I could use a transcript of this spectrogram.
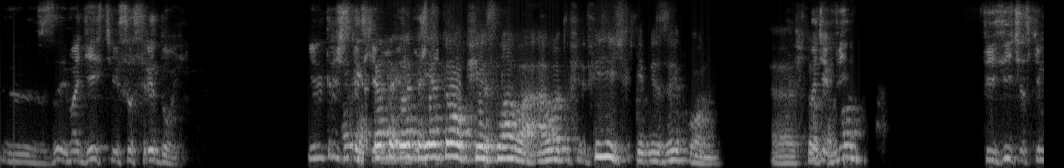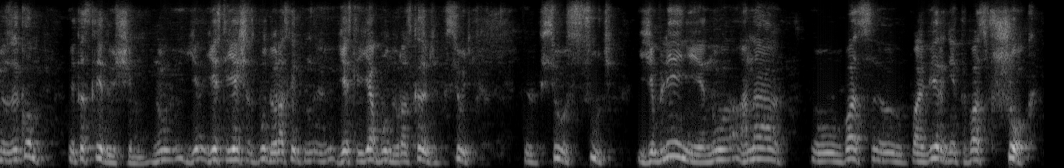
взаимодействие со средой. Электрическая Нет, схема. Это, это, это общие слова, а вот физическим языком э, что Знаете, фи физическим языком это следующее. Ну, я, если я сейчас буду рассказывать, если я буду рассказывать всю, всю суть явления, ну, она у вас э, повергнет вас в шок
